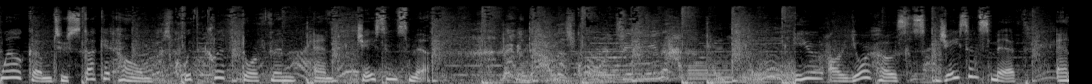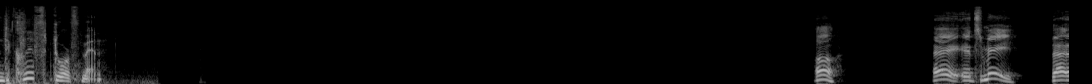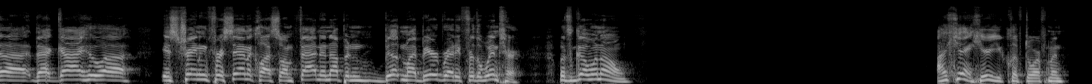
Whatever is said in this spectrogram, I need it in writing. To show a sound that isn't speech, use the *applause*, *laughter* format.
Welcome to Stuck at Home with Cliff Dorfman and Jason Smith. Here are your hosts, Jason Smith and Cliff Dorfman. Oh, hey, it's me. That uh, that guy who uh, is training for Santa Claus. So I'm fattening up and building my beard ready for the winter. What's going on? I can't hear you, Cliff Dorfman.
